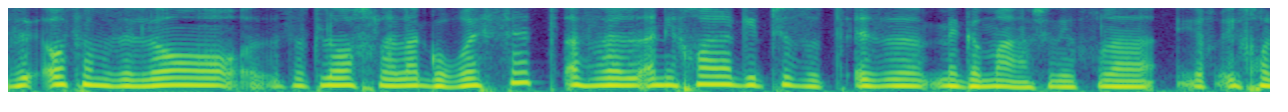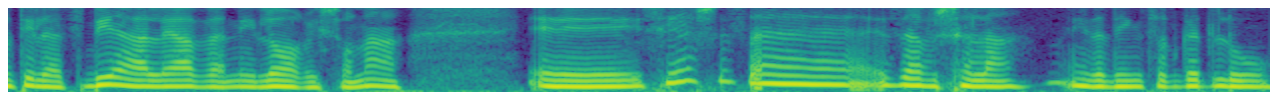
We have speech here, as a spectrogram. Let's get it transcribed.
ועוד פעם, לא, זאת לא הכללה גורפת, אבל אני יכולה להגיד שזאת איזו מגמה שאני יכולה, יכולתי להצביע עליה, ואני לא הראשונה, אה, שיש איזה, איזה הבשלה, ילדים קצת גדלו.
